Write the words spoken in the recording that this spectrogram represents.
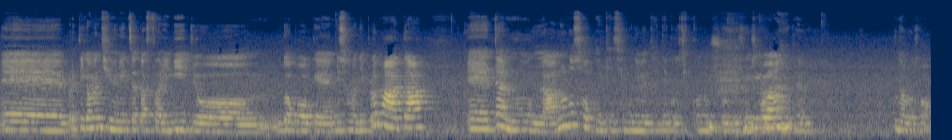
E praticamente ho iniziato a fare i video dopo che mi sono diplomata e da nulla, non lo so perché siamo diventate così conosciute sinceramente. Non lo so.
